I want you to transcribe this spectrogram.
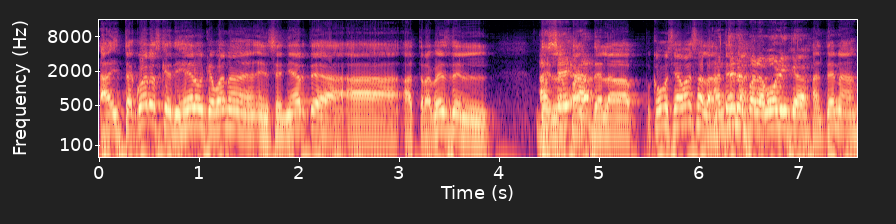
Ay, ¿Te acuerdas que dijeron que van a enseñarte a, a- a través del. De, la, Hacer- pa- a- de la- ¿Cómo se llama esa? La antena. Antena parabólica. Antena,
